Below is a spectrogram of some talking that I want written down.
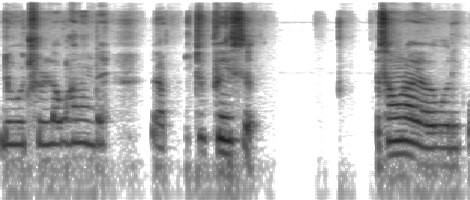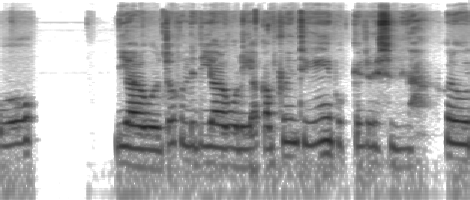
누구 주려고 하는데 투페이스 사무라이 얼굴이고 네 얼굴이죠? 근데 네 얼굴이 약간 프린팅이 벗겨져 있습니다. 그리고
